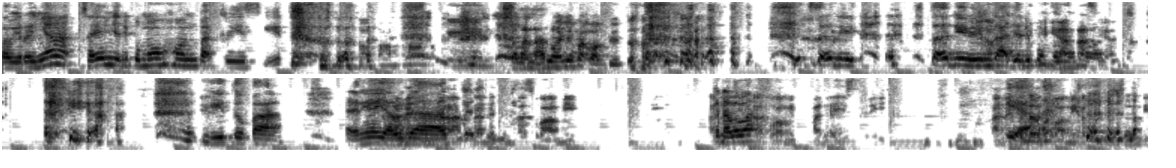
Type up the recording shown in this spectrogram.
Pak Wiranya saya yang jadi pemohon Pak Kris gitu oh, oke. Salah naruh aja Pak waktu itu. saya di saya diminta jadi atas pemohon ya. Iya. gitu Pak akhirnya ya udah sudah suami. Kenapa, Pak? suami kepada istri. Ada Iya. cinta suami kepada istri.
